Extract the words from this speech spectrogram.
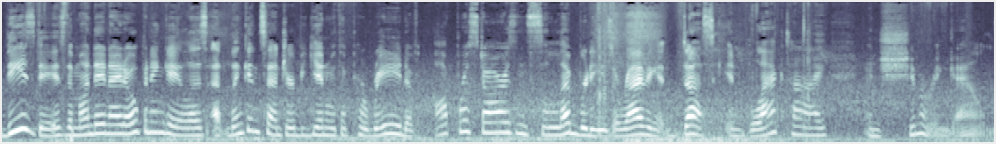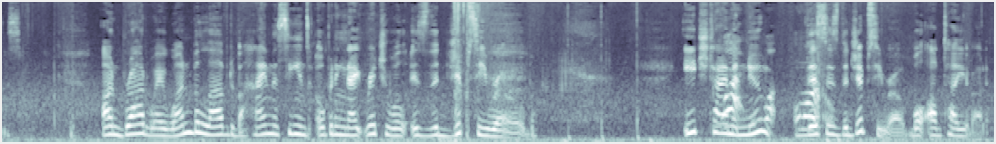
These days, the Monday night opening galas at Lincoln Center begin with a parade of opera stars and celebrities arriving at dusk in black tie and shimmering gowns. On Broadway, one beloved behind the scenes opening night ritual is the gypsy robe. Each time a new what- what- this is the gypsy robe. Well, I'll tell you about it.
